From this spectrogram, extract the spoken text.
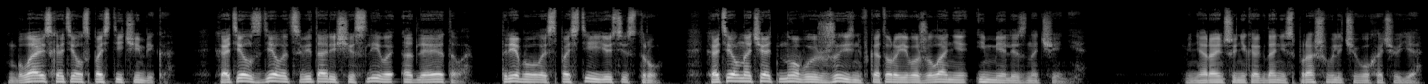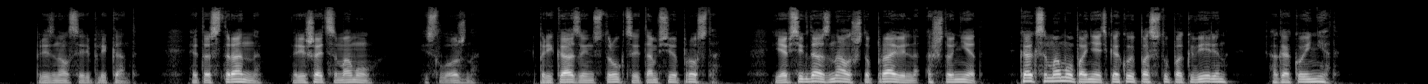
Блайс хотел спасти Чимбика. Хотел сделать Свитари счастливой, а для этого Требовалось спасти ее сестру. Хотел начать новую жизнь, в которой его желания имели значение. «Меня раньше никогда не спрашивали, чего хочу я», — признался репликант. «Это странно, решать самому. И сложно. Приказы, инструкции, там все просто. Я всегда знал, что правильно, а что нет. Как самому понять, какой поступок верен, а какой нет?»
